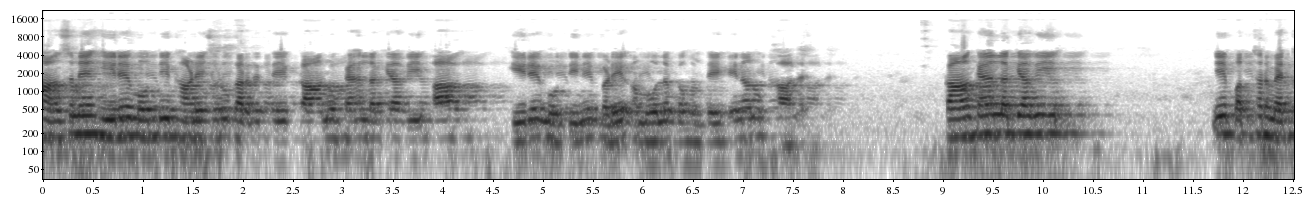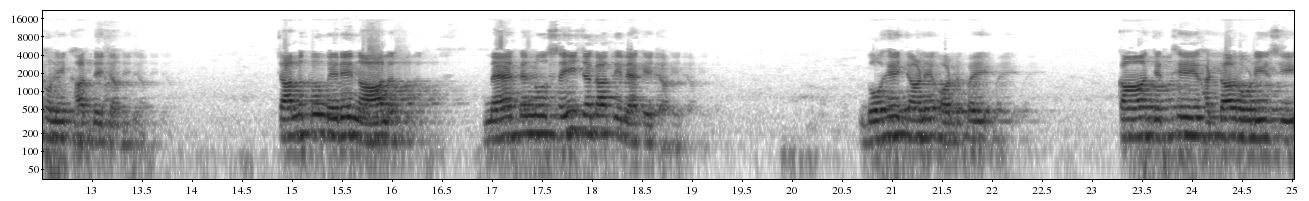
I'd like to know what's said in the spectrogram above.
ਹੰਸ ਨੇ ਹੀਰੇ ਮੋਤੀ ਖਾਣੇ ਸ਼ੁਰੂ ਕਰ ਦਿੱਤੇ। ਕਾਂ ਨੂੰ ਕਹਿਣ ਲੱਗਿਆ ਵੀ ਆ ਹੀਰੇ ਮੋਤੀ ਨੇ ਬੜੇ ਅਮੋਲਕ ਹੁੰਦੇ, ਇਹਨਾਂ ਨੂੰ ਖਾ ਲੈ। ਕਾਂ ਕਹਿਣ ਲੱਗਿਆ ਵੀ ਇਹ ਪੱਥਰ ਮੈਥੋਂ ਨਹੀਂ ਖਾਦੇ ਜਾਂਦੇ। ਚੱਲ ਤੂੰ ਮੇਰੇ ਨਾਲ, ਮੈਂ ਤੈਨੂੰ ਸਹੀ ਜਗ੍ਹਾ ਤੇ ਲੈ ਕੇ ਜਾਵਾਂ। ਦੋਹੇ ਜਾਣੇ ਉੱਡ ਪਏ। ਕਾਂ ਜਿੱਥੇ ਹੱਡਾ ਰੋੜੀ ਸੀ,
